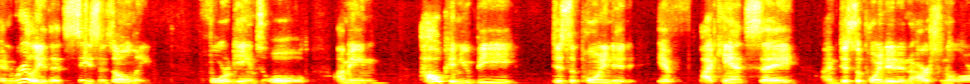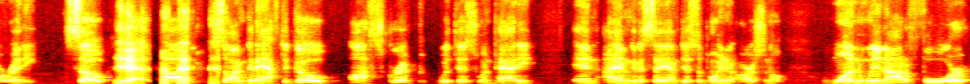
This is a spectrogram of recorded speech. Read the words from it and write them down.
and really the season's only four games old. I mean, how can you be disappointed if I can't say I'm disappointed in Arsenal already? So yeah, um, so I'm going to have to go off script with this one, Patty, and I am going to say I'm disappointed Arsenal. One win out of four.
